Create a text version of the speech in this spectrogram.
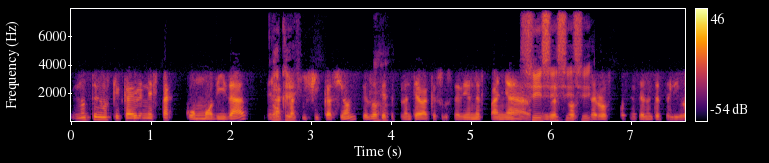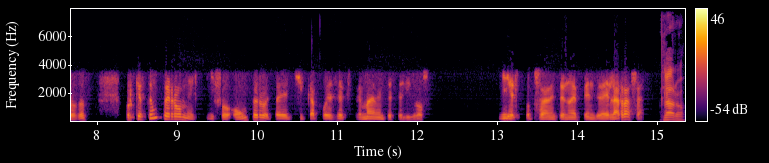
no tenemos que caer en esta comodidad de la clasificación, que es lo que te planteaba que sucedió en España, sí, estos perros potencialmente peligrosos, porque hasta un perro mestizo o un perro de talla chica puede ser extremadamente peligroso. Y esto pues, obviamente no depende de la raza. Claro.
